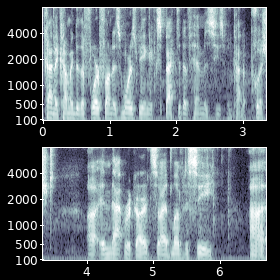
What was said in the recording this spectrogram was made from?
kind of coming to the forefront as more is being expected of him as he's been kind of pushed uh, in that regard. So I'd love to see uh,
